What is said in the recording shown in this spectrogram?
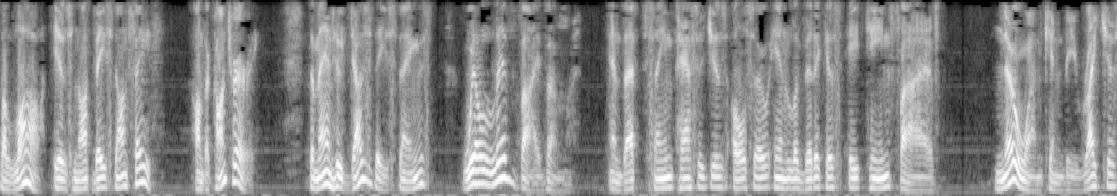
the law is not based on faith. On the contrary, the man who does these things will live by them. And that same passage is also in Leviticus 18:5. No one can be righteous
